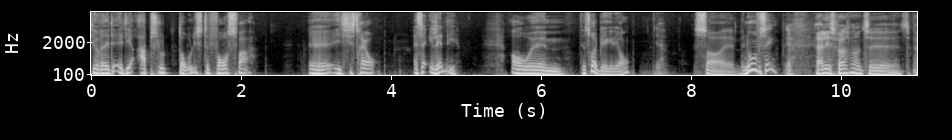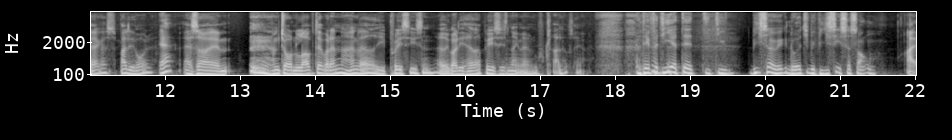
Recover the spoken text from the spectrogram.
De har været et af de absolut dårligste forsvar øh, i de sidste tre år. Altså elendige. Og øh, det tror jeg bliver ikke i år. Ja. Så, øh, men nu må vi se. Jeg har lige et spørgsmål til, til Packers, bare lige hurtigt. Ja. Altså, øhm, ham Jordan Love, det, hvordan har han været i preseason? Jeg ved godt, I hader preseason, af en eller anden det er fordi, at øh, de, de viser jo ikke noget, de vil vise i sæsonen. Nej,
